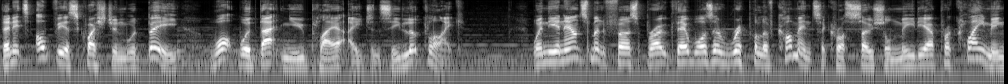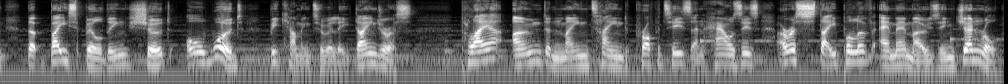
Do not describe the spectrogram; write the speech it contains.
then its obvious question would be what would that new player agency look like? When the announcement first broke there was a ripple of comments across social media proclaiming that base building should or would be coming to Elite Dangerous. player owned and maintained properties and houses are a staple of MMOs in general.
